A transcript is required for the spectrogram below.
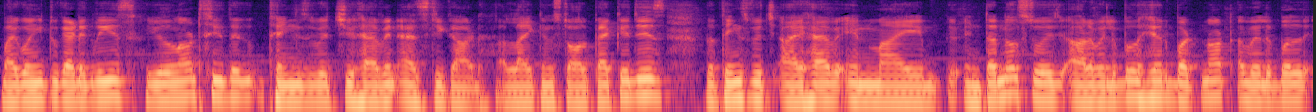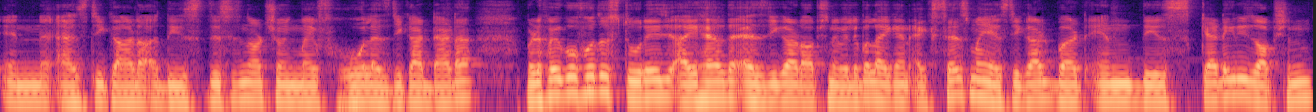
by going to categories you will not see the things which you have in sd card. Like install packages the things which i have in my internal storage are available here but not available in sd card. Uh, these this is not showing my whole sd card data. But if i go for the storage i have the sd card option available. I can access my sd card but in this categories option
